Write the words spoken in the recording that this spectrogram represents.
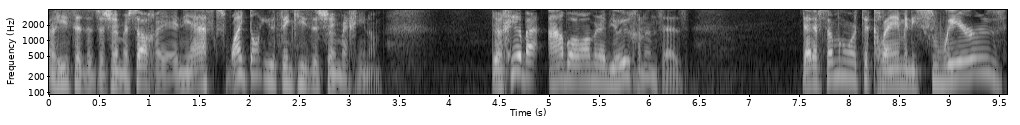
Uh, he says it's a Shomer Sacher, and he asks, why don't you think he's a Shomer Rabbi Yochanan says that if someone were to claim and he swears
